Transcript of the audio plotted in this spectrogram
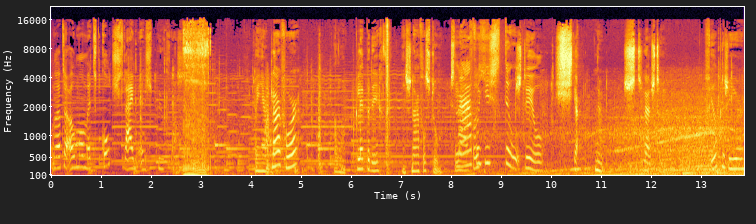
omdat er allemaal met kot, slijm en spuug is. Ben je er klaar voor? Allemaal kleppen dicht en snavels toe. Snaveltjes toe. Stil. Ja, nu. Sst, luisteren. Veel plezier.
